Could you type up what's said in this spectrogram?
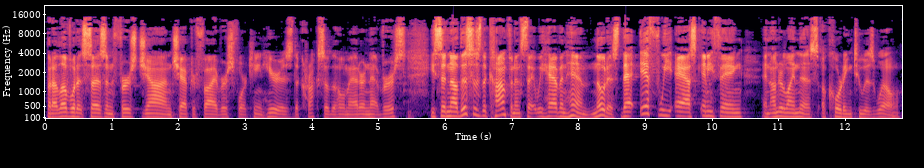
But I love what it says in 1 John chapter 5 verse 14. Here is the crux of the whole matter in that verse. He said, Now this is the confidence that we have in him. Notice that if we ask anything, and underline this, according to his will,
